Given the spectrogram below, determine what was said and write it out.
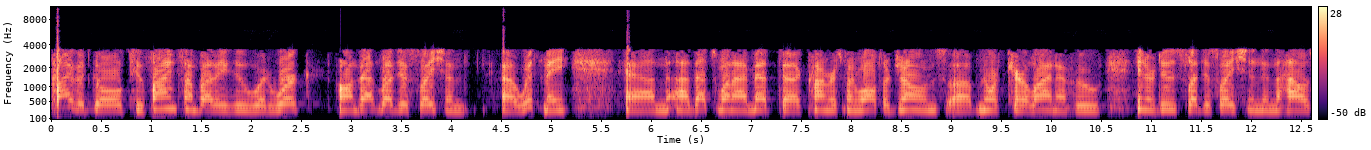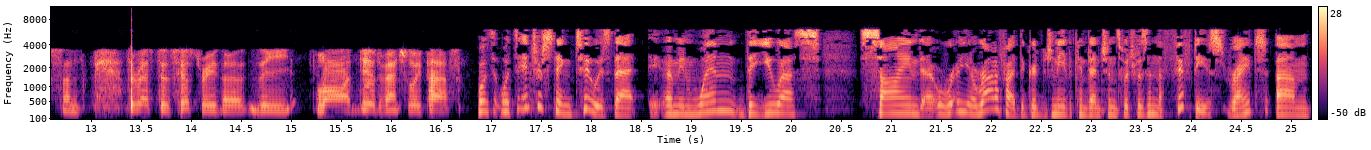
private goal to find somebody who would work on that legislation uh, with me, and uh, that's when I met uh, Congressman Walter Jones of North Carolina, who introduced legislation in the House, and the rest is history. The the law did eventually pass. What's What's interesting too is that I mean when the U.S signed, uh, you know, ratified the Geneva Conventions, which was in the 50s, right? Um,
